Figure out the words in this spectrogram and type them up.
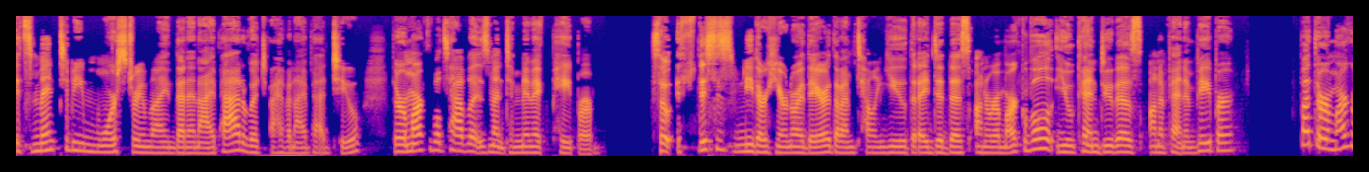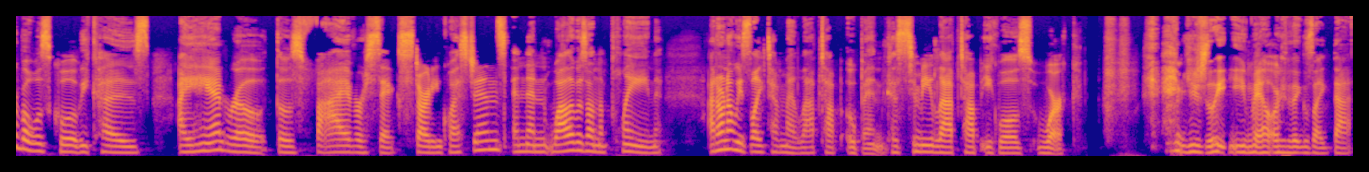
it's meant to be more streamlined than an iPad, which I have an iPad too. The Remarkable tablet is meant to mimic paper. So, this is neither here nor there that I'm telling you that I did this on a Remarkable, you can do this on a pen and paper. But the Remarkable was cool because I hand wrote those five or six starting questions. And then while I was on the plane, I don't always like to have my laptop open because to me, laptop equals work and usually email or things like that.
